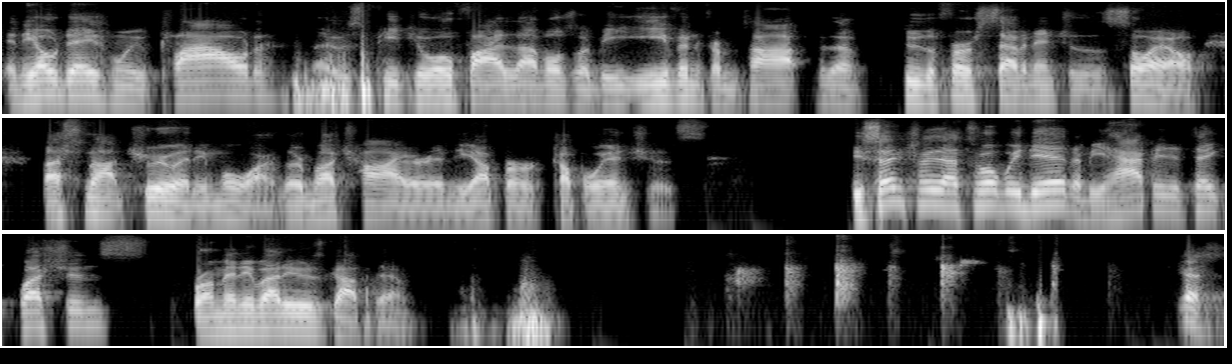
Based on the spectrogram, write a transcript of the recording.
in the old days when we plowed, those P2O5 levels would be even from top the, through the first seven inches of the soil. That's not true anymore. They're much higher in the upper couple inches. Essentially, that's what we did. I'd be happy to take questions from anybody who's got them. Yes.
